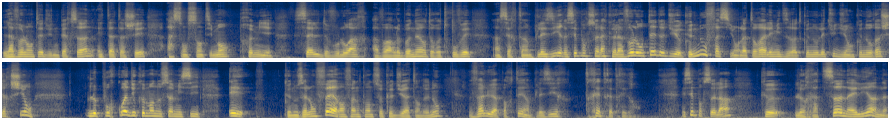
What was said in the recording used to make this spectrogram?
La volonté d'une personne est attachée à son sentiment premier, celle de vouloir avoir le bonheur de retrouver un certain plaisir, et c'est pour cela que la volonté de Dieu, que nous fassions la Torah et les mitzvot, que nous l'étudions, que nous recherchions, le pourquoi du comment nous sommes ici, et que nous allons faire en fin de compte ce que Dieu attend de nous, va lui apporter un plaisir très très très grand. Et c'est pour cela que le Ratson Elion,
